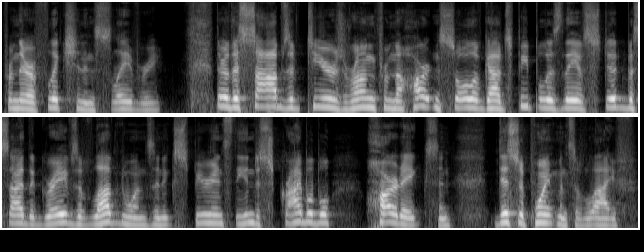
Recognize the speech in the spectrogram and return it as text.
from their affliction and slavery. They're the sobs of tears wrung from the heart and soul of God's people as they have stood beside the graves of loved ones and experienced the indescribable heartaches and disappointments of life.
